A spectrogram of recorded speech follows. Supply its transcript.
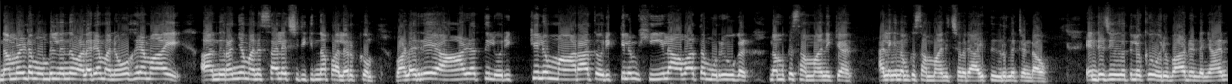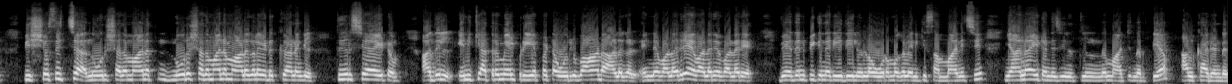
നമ്മളുടെ മുമ്പിൽ നിന്ന് വളരെ മനോഹരമായി നിറഞ്ഞ മനസ്സാലെ ചിരിക്കുന്ന പലർക്കും വളരെ ആഴത്തിൽ ഒരിക്കലും മാറാത്ത ഒരിക്കലും ഹീലാവാത്ത മുറിവുകൾ നമുക്ക് സമ്മാനിക്കാൻ അല്ലെങ്കിൽ നമുക്ക് സമ്മാനിച്ചവരായി തീർന്നിട്ടുണ്ടാവും. എന്റെ ജീവിതത്തിലൊക്കെ ഒരുപാടുണ്ട്. ഞാൻ വിശ്വസിച്ച നൂറ് ശതമാനം നൂറ് ശതമാനം ആളുകളെ എടുക്കുകയാണെങ്കിൽ തീർച്ചയായിട്ടും അതിൽ എനിക്ക് അത്രമേൽ പ്രിയപ്പെട്ട ഒരുപാട് ആളുകൾ എന്നെ വളരെ വളരെ വളരെ വേദനിപ്പിക്കുന്ന രീതിയിലുള്ള ഓർമ്മകൾ എനിക്ക് സമ്മാനിച്ച് ഞാനായിട്ട് എന്റെ ജീവിതത്തിൽ നിന്ന് മാറ്റി നിർത്തിയ ആൾക്കാരുണ്ട്.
